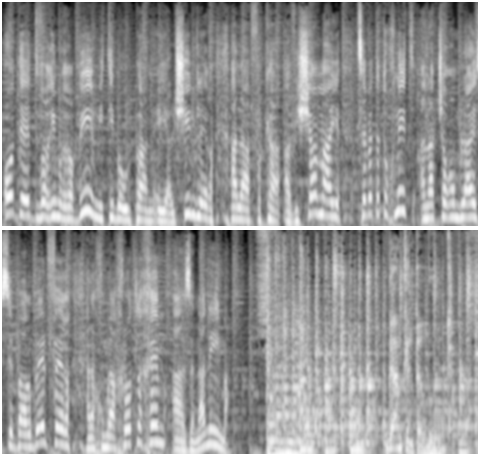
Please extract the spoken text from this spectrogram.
עוד אה, דברים רבים, איתי באולפן אייל שינדלר, על ההפקה אבי שמאי, צוות התוכנית ענת שרון בלייס ובר בלפר. אנחנו מאחלות לכם האזנה נעימה. גם כן תרבות.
